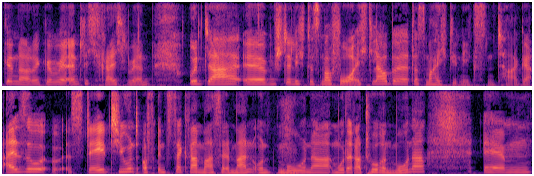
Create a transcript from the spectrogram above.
Genau, dann können wir endlich reich werden. Und da ähm, stelle ich das mal vor. Ich glaube, das mache ich die nächsten Tage. Also äh, stay tuned auf Instagram Marcel Mann und Mona, Moderatorin Mona. Ähm,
